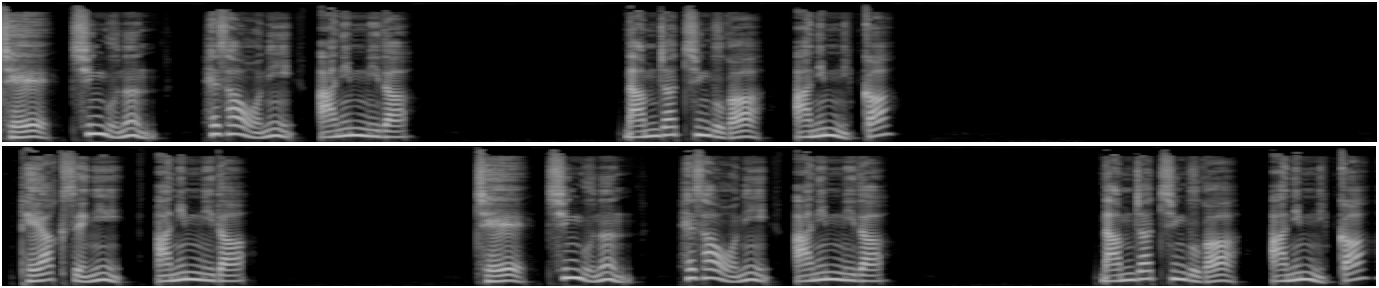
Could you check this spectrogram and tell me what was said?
제 친구는 회사원이 아닙니다. 남자친구가 아닙니까? 대학생이 아닙니다. 제 친구는 회사원이 아닙니다. 남자친구가 아닙니까?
